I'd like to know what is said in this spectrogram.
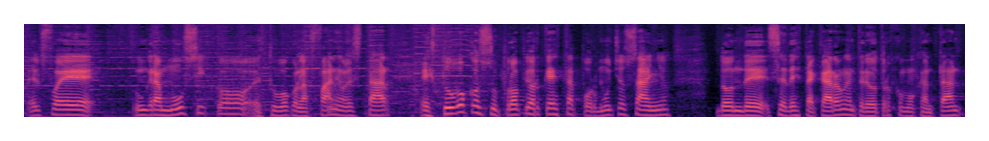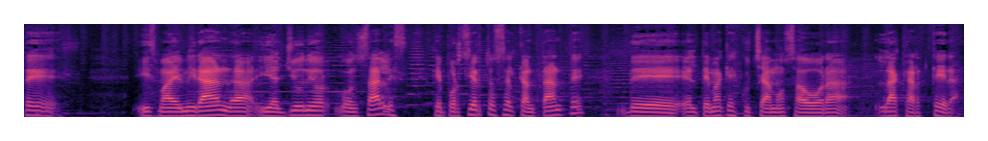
Él fue un gran músico, estuvo con la Fanny All Star, estuvo con su propia orquesta por muchos años, donde se destacaron entre otros como cantantes Ismael Miranda y el Junior González, que por cierto es el cantante del tema que escuchamos ahora, La Cartera.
